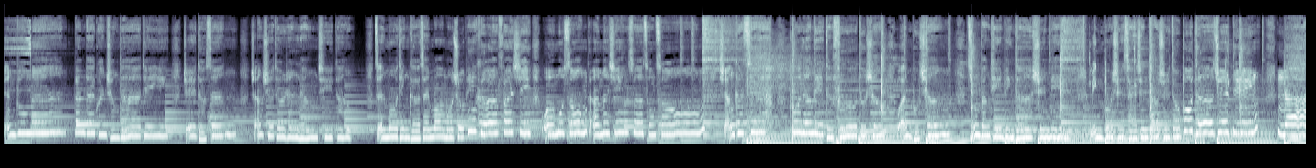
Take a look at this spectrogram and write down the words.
填不满半排观众的电影，直到散场时突然亮起灯。字幕定格在某某出品和发行，我目送他们行色匆匆，像个字不量力的复读生，完不成金榜题名的使命，命不是财神到时都不得决定，那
